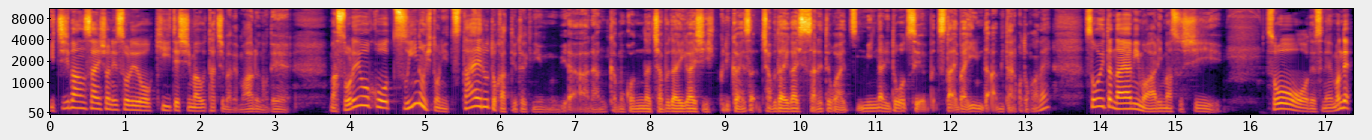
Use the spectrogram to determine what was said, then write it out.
一番最初にそれを聞いてしまう立場でもあるので、まあそれをこう次の人に伝えるとかっていう時に、いやなんかもうこんなちゃぶ台返しひっくり返さ、ちゃぶ台返しされてはみんなにどう伝えばいいんだ、みたいなことがね。そういった悩みもありますし、そうですね。で、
